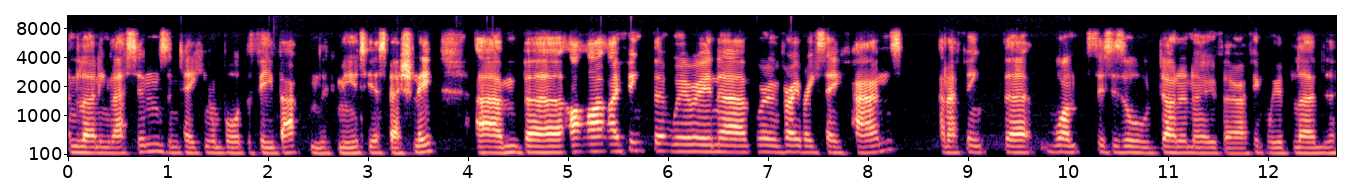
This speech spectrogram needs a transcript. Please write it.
and learning lessons and taking on board the feedback from the community, especially. Um, but I, I, think that we're in uh, we're in very very safe hands, and I think that once this is all done and over, I think we've learn the,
